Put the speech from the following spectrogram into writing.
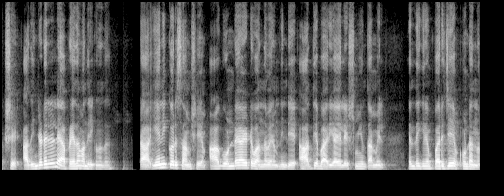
പക്ഷേ അതിന്റെ ഇടയിലല്ലേ ആ പ്രേതം വന്നിരിക്കുന്നത്? ആ എനിക്കൊരു സംശയം. ആ ഗുണ്ടയായിട്ട് വന്നവനും നിന്റെ ആദ്യ ഭാര്യയായ ലക്ഷ്മിയും തമ്മിൽ എന്തെങ്കിലും പരിചയം ഉണ്ടെന്ന്.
